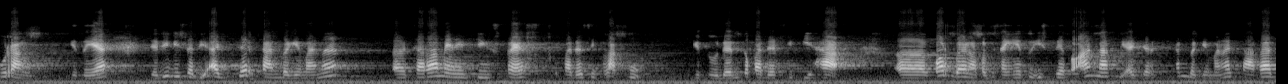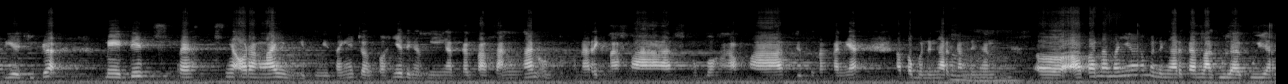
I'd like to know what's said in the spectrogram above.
kurang gitu ya. Jadi bisa diajarkan bagaimana e, cara managing stres kepada si pelaku gitu. Dan kepada si pihak uh, korban atau misalnya itu istri atau anak diajarkan bagaimana cara dia juga manage stresnya orang lain gitu. Misalnya contohnya dengan mengingatkan pasangan untuk menarik nafas membuang nafas gitu kan ya. Atau mendengarkan hmm. dengan uh, apa namanya mendengarkan lagu-lagu yang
